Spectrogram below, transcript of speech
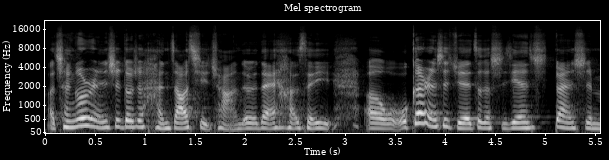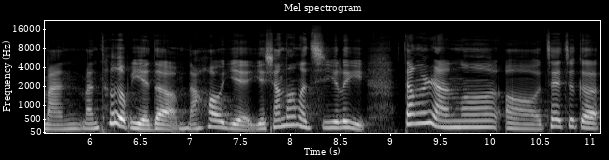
呃，成功人士都是很早起床，对不对？所以呃，我个人是觉得这个时间段是蛮蛮特别的，然后也。也相当的激励，当然呢，呃，在这个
